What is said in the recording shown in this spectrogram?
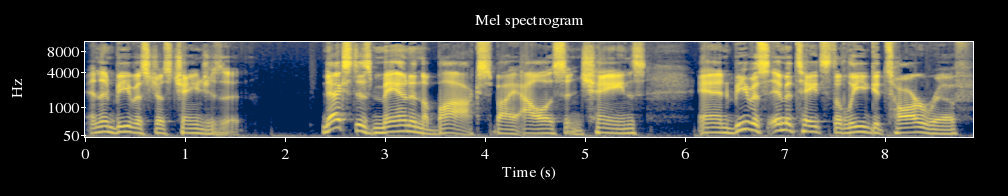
and then Beavis just changes it. Next is Man in the Box by Alice in Chains, and Beavis imitates the lead guitar riff,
